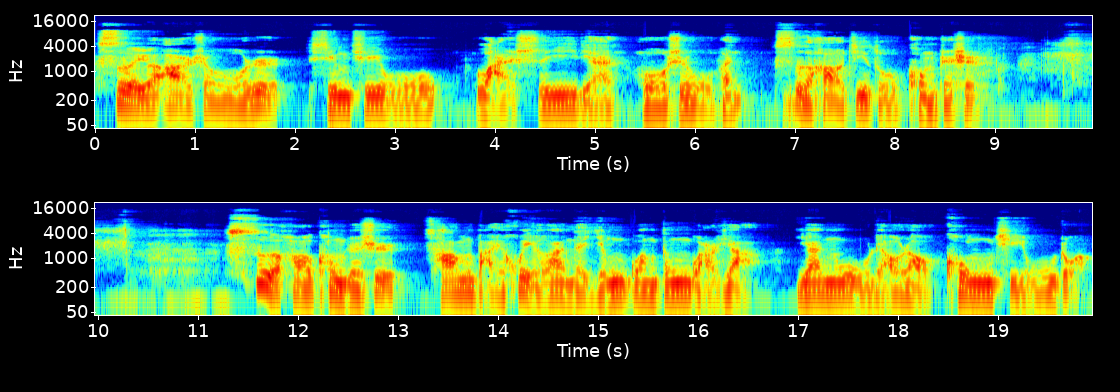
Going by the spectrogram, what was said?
四月二十五日，星期五晚十一点五十五分，四号机组控制室，四号控制室。苍白晦暗的荧光灯管下，烟雾缭绕，空气污浊。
